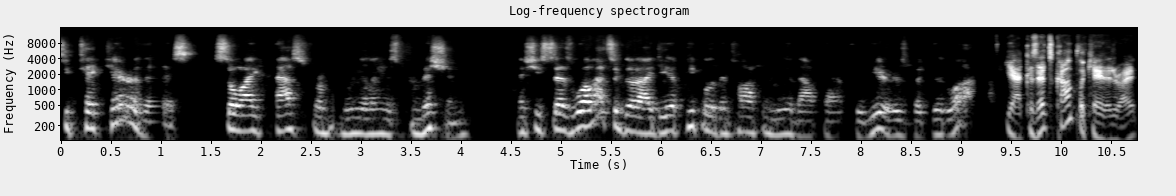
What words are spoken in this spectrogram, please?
to take care of this. So I asked for Maria Elena's permission, and she says, "Well, that's a good idea. People have been talking to me about that for years, but good luck. Yeah. Because it's complicated, right?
